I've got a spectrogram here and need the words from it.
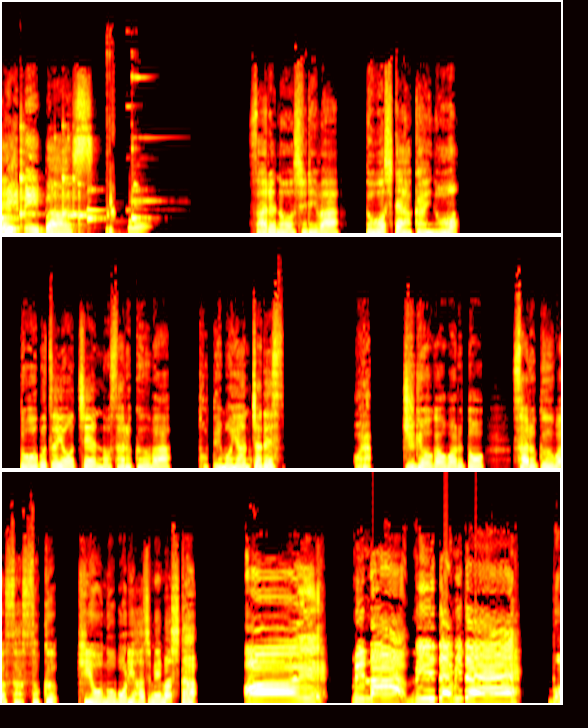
Baby Bus 猿のお尻はどうして赤いの？動物幼稚園の猿くんはとてもやんちゃです。ほら、授業が終わると、猿くんは早速木を登り始めました。おーいみんな見て見て僕は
